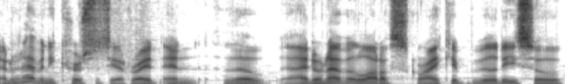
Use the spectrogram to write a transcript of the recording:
I don't have any curses yet, right? And the I don't have a lot of scry capability, so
